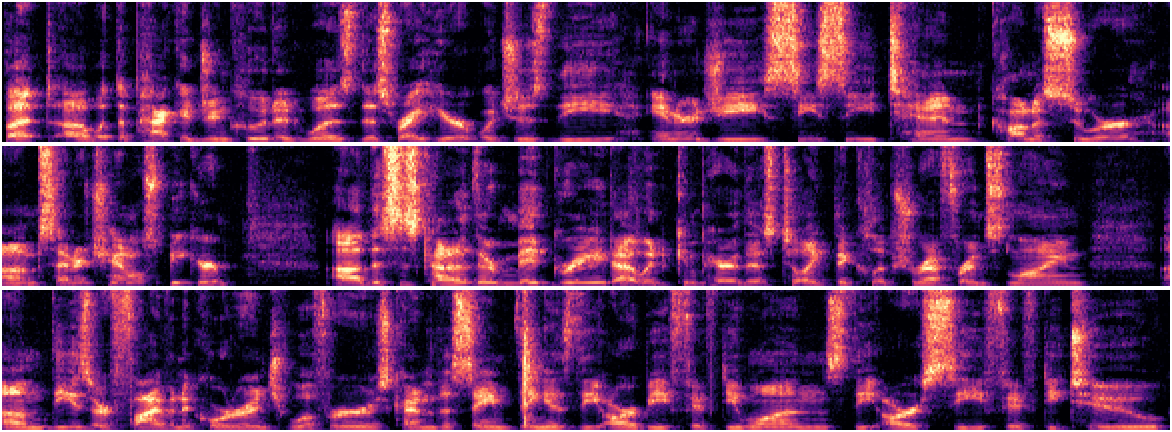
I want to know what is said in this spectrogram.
But uh, what the package included was this right here, which is the Energy CC10 Connoisseur um, center channel speaker. Uh, this is kind of their mid-grade. I would compare this to like the Klipsch reference line. Um, these are five and a quarter inch woofers, kind of the same thing as the RB51s, the RC52,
